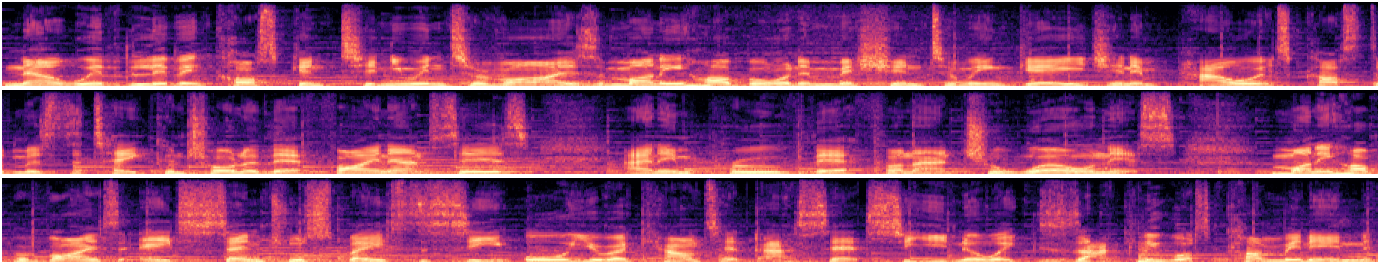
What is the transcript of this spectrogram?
Now, with living costs continuing to rise, Money Hub on a mission to engage and empower its customers to take control of their finances and improve their financial wellness. Money Hub provides a central space to see all your accounts and assets so you know exactly what's coming in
